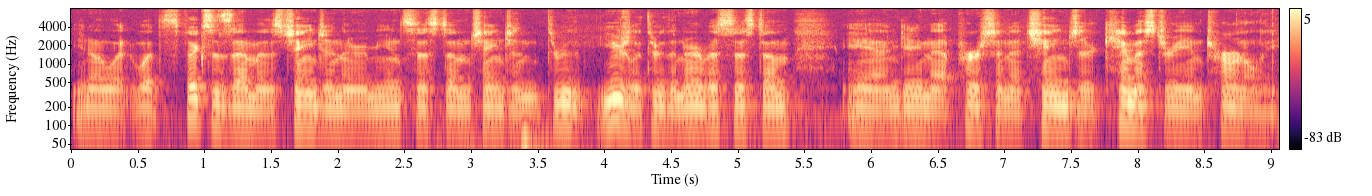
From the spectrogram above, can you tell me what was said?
You know what what fixes them is changing their immune system, changing through usually through the nervous system, and getting that person to change their chemistry internally.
